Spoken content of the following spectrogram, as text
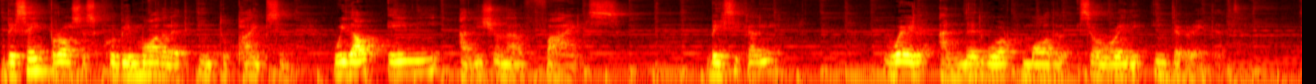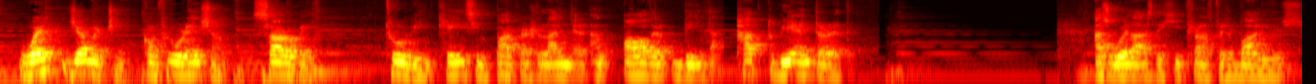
The same process could be modeled into PipeSim without any additional files. Basically, well and network model is already integrated. Well geometry, configuration, survey, tubing, casing, package, liner, and other data have to be entered, as well as the heat transfer values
